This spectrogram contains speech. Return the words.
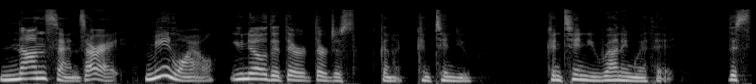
Nonsense. All right. Meanwhile, you know that they're they're just going to continue continue running with it. This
